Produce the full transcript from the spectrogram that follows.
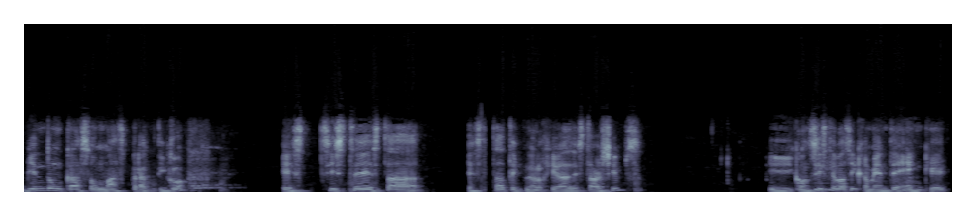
Viendo un caso más práctico, existe esta, esta tecnología de Starships y consiste básicamente en que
